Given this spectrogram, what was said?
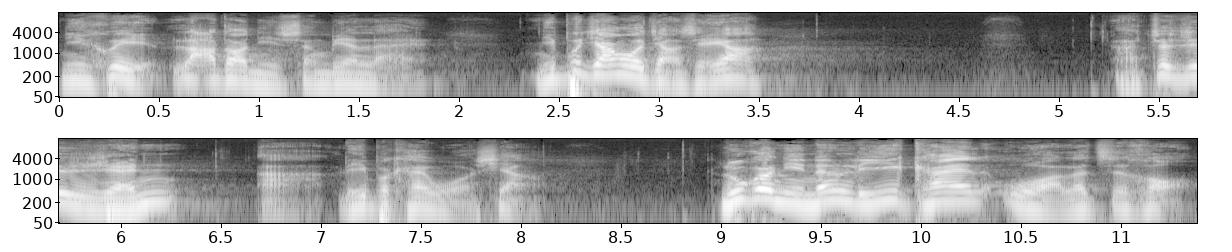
你会拉到你身边来。你不讲我讲谁呀？啊，这是人。啊，离不开我相。如果你能离开我了之后，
